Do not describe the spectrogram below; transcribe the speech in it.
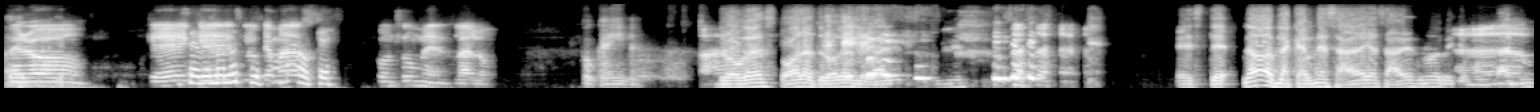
Pero, ¿qué, ¿Se qué ve menos es lo que más consumes, Lalo? Cocaína. Ah, Drogas, todas las drogas legales. Este, no, la carne asada, ya sabes, uno regiomontano.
